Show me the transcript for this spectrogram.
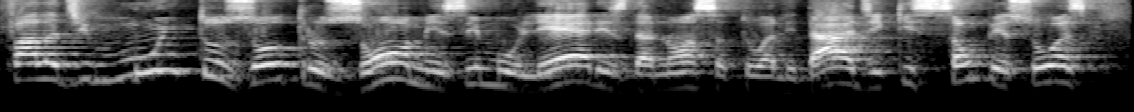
Fala de muitos outros homens e mulheres da nossa atualidade que são pessoas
